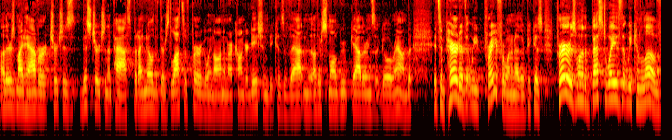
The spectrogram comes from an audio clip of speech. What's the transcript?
others might have, or churches, this church in the past, but I know that there's lots of prayer going on in our congregation because of that and the other small group gatherings that go around. But it's imperative that we pray for one another because prayer is one of the best ways that we can love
